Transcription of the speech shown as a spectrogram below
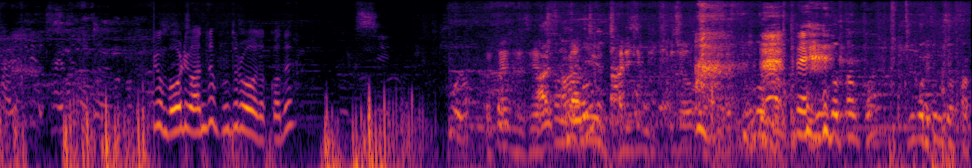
잘, 잘 빗어져요. 지금 머리 완전 부드러워졌거든? 그때 드세요. 청담 자리 좀 비켜줘. 네. 이거 땅콩? 이거 좀 더.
